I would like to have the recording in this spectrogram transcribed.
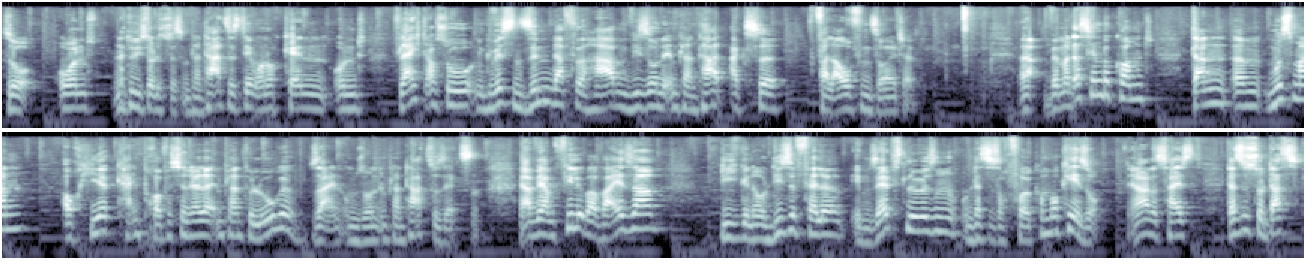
So, und natürlich solltest du das Implantatsystem auch noch kennen und vielleicht auch so einen gewissen Sinn dafür haben, wie so eine Implantatachse verlaufen sollte. Ja, wenn man das hinbekommt, dann ähm, muss man auch hier kein professioneller Implantologe sein, um so ein Implantat zu setzen. Ja, wir haben viele Überweiser, die genau diese Fälle eben selbst lösen und das ist auch vollkommen okay so. Ja, das heißt, das ist so das,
